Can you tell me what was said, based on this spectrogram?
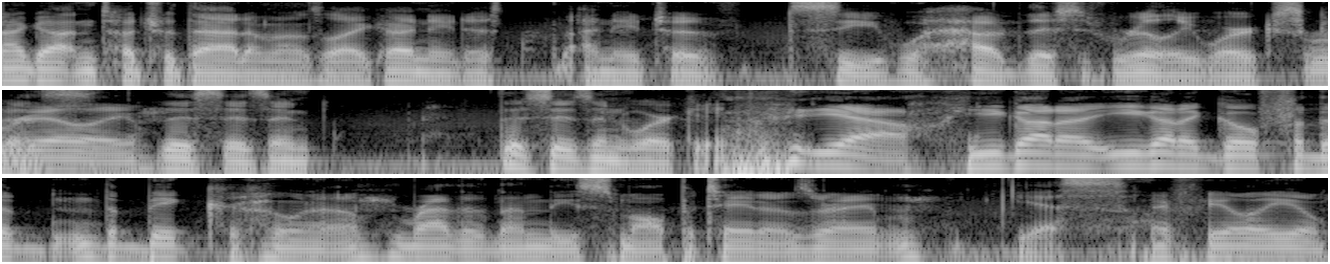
I got in touch with Adam. I was like, I need to, I need to see how this really works. 'cause Really? This isn't, this isn't working. yeah, you gotta you gotta go for the the big Kahuna rather than these small potatoes, right? yes. I feel you.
